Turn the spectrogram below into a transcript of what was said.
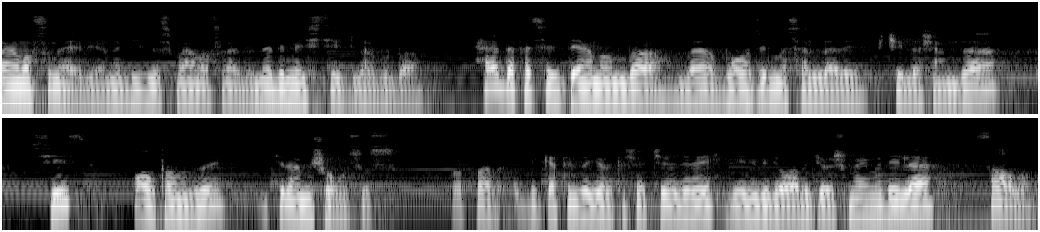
mənası nə idi? Yəni biznes mənası nədir? Nə demək istəyirdilər burada? Hər dəfə siz dayananda və vacib məsələləri fikirləşəndə siz baltanızı itiləmiş olursunuz. Dostlar, diqqətinizə görə təşəkkür edirik. Yeni videolarda görüşmək ümidi ilə sağ olun.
